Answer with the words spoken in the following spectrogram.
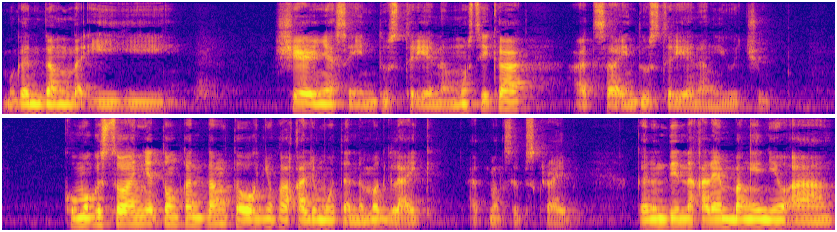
magandang nai-share niya sa industriya ng musika at sa industriya ng YouTube. Kung magustuhan niyo tong kantang to, huwag niyo kakalimutan na mag-like at mag-subscribe. Ganun din nakalembangin niyo ang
